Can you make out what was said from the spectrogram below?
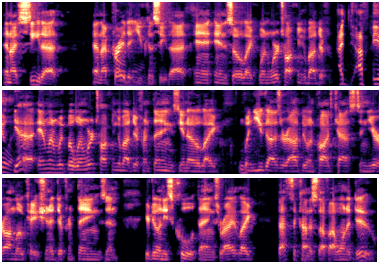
And I see that, and I pray oh, that you can see that. And, and so like when we're talking about different, I, I feel it. Yeah, and when we, but when we're talking about different things, you know, like when you guys are out doing podcasts and you're on location at different things and you're doing these cool things, right? Like that's the kind of stuff I want to do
